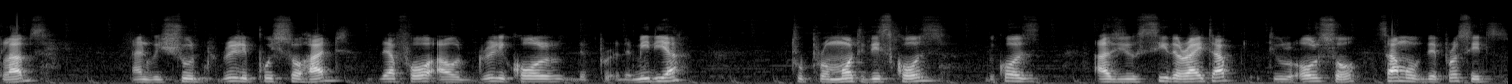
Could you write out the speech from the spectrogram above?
clubs, and we should really push so hard. Therefore, I would really call the, the media to promote this cause because, as you see the write up, it will also, some of the proceeds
